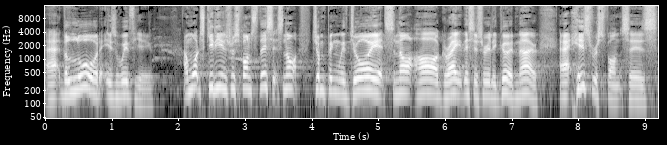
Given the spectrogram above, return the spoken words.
uh, the Lord is with you. And what's Gideon's response to this? It's not jumping with joy. It's not, oh, great, this is really good. No. Uh, his response is,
